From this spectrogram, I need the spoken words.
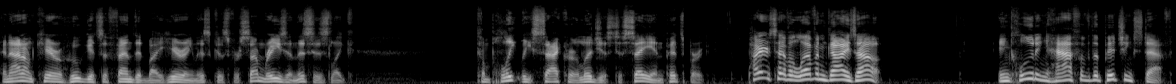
And I don't care who gets offended by hearing this because for some reason this is like completely sacrilegious to say in Pittsburgh. Pirates have 11 guys out, including half of the pitching staff.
